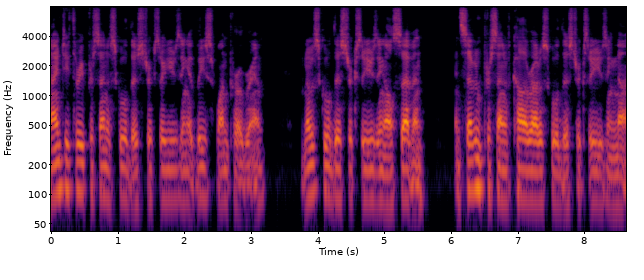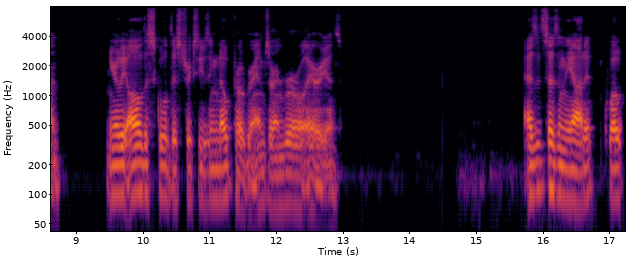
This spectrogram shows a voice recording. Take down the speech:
93% of school districts are using at least one program, no school districts are using all seven, and 7% of Colorado school districts are using none. Nearly all of the school districts using no programs are in rural areas. As it says in the audit, quote,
